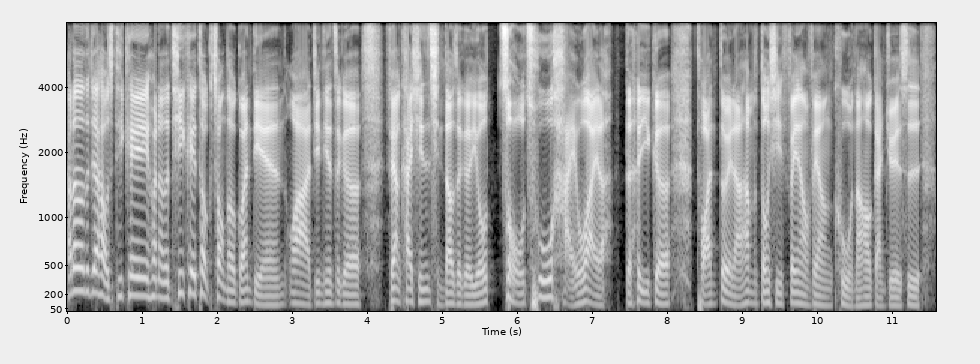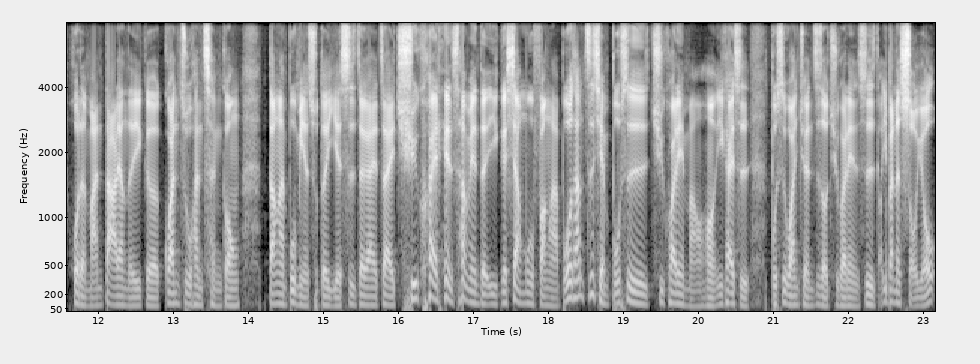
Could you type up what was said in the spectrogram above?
Hello，大家好，我是 TK，欢迎来到 TK Talk 创投观点。哇，今天这个非常开心，请到这个有走出海外了。的一个团队啦，他们东西非常非常酷，然后感觉是获得蛮大量的一个关注和成功。当然不免俗的也是在在区块链上面的一个项目方啦。不过他们之前不是区块链嘛，哦，一开始不是完全自走区块链，是一般的手游，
